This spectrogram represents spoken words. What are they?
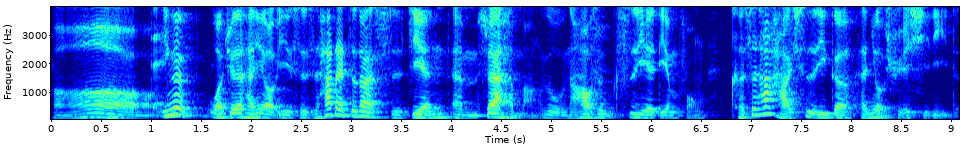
哦，因为我觉得很有意思，是他在这段时间，嗯，虽然很忙碌，然后是事业巅峰，可是他还是一个很有学习力的。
